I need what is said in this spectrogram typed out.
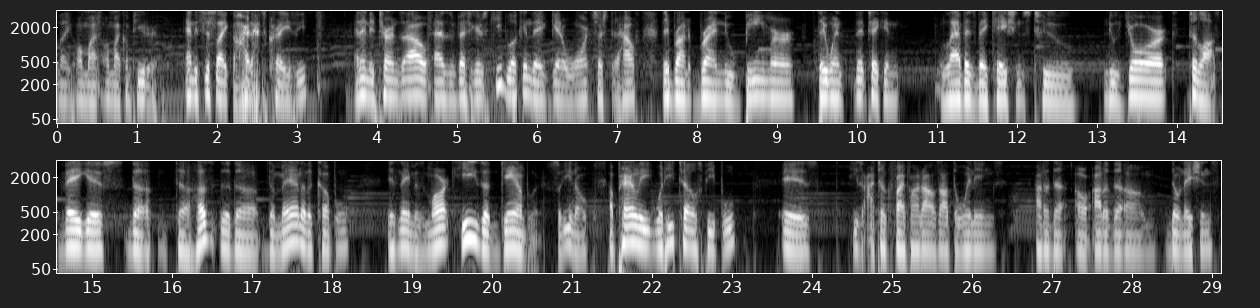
like on my, on my computer. And it's just like, all right, that's crazy. And then it turns out as investigators keep looking, they get a warrant, search their house. They brought a brand new Beamer. They went, they're taking lavish vacations to New York, to Las Vegas. The, the husband, the, the man of the couple, his name is Mark. He's a gambler. So, you know, apparently what he tells people is he's, I took $500 out the winnings, out of the, or out of the, um, donations.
